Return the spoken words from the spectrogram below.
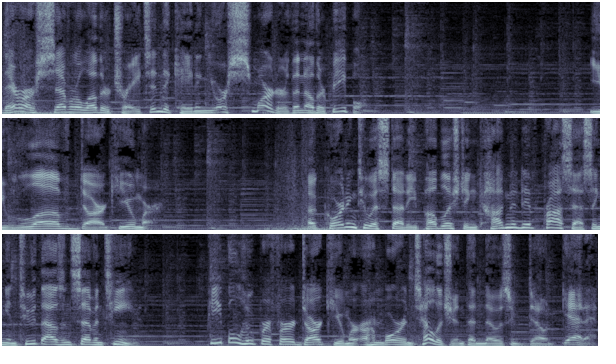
There are several other traits indicating you're smarter than other people. You love dark humor. According to a study published in Cognitive Processing in 2017, people who prefer dark humor are more intelligent than those who don't get it.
